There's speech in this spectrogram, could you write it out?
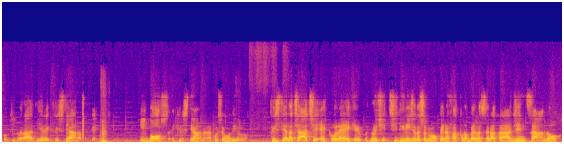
continuerà a dire Cristiana, perché il boss è Cristiana, possiamo dirlo. Cristiana Ciaci è colei che noi ci, ci dirige. Adesso abbiamo appena fatto una bella serata a Genzano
